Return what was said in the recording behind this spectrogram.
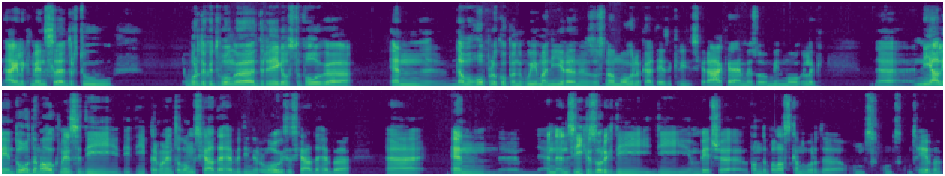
eigenlijk mensen ertoe worden gedwongen de regels te volgen en dat we hopelijk op een goede manier en zo snel mogelijk uit deze crisis geraken en met zo min mogelijk uh, niet alleen doden, maar ook mensen die, die, die permanente longschade hebben, die neurologische schade hebben. Uh, en, uh, en, en ziekenzorg die, die een beetje van de belast kan worden ont, ont, ontheven.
